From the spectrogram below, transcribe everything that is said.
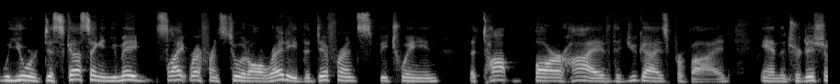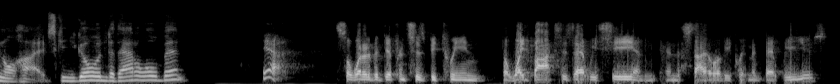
You were discussing, and you made slight reference to it already, the difference between the top bar hive that you guys provide and the traditional hives. Can you go into that a little bit? Yeah. So, what are the differences between the white boxes that we see and, and the style of equipment that we use?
